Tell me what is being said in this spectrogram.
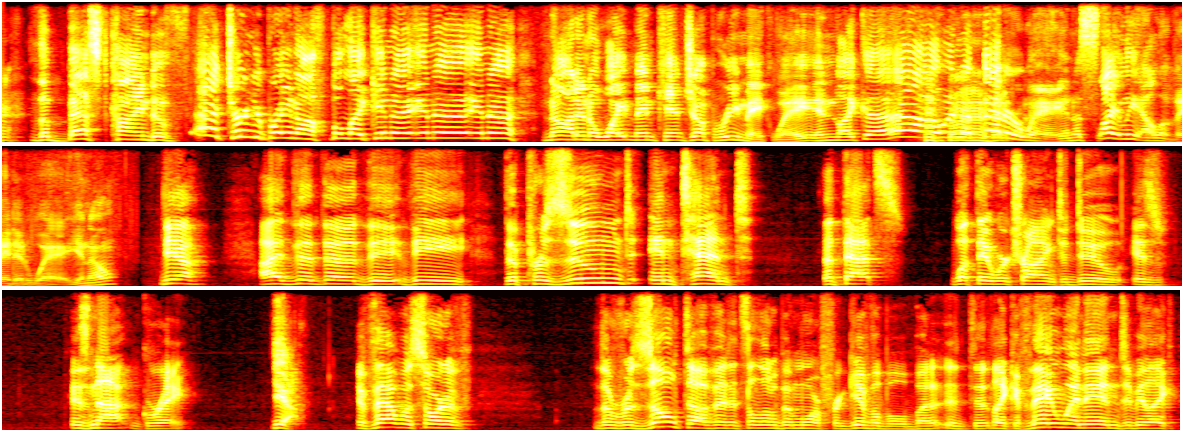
the best kind of ah, turn your brain off, but like in a in a in a not in a white men can't jump remake way, in like a oh in a better way, in a slightly elevated way, you know? yeah, I the the the the the presumed intent that that's what they were trying to do is is not great. Yeah. If that was sort of the result of it, it's a little bit more forgivable. But it, like if they went in to be like,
